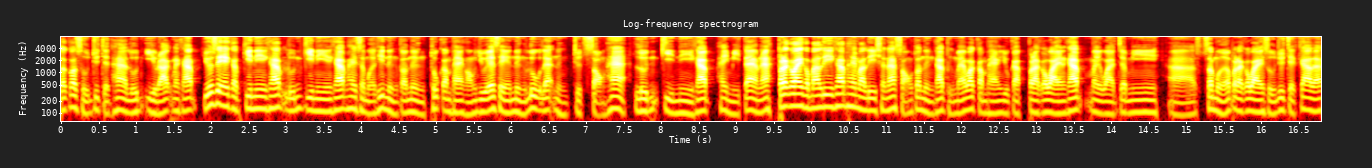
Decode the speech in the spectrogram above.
แล้วก็ 0.75 ลุ้นอิรักนะครับ USA กับกินีครับ ลุ้นกินีครับ ให้เสมอที่ 1 ต่อ 1 ทุกกำแพงของ USA 1 ลูกและ 1.25 ลุ้นกินีครับ ให้มีแต้มนะ ปรากวัยกับมาลีครับ ให้มาลีชนะ 2 ต่อ 1 ครับ ถึงแม้ว่ากำแพงอยู่กับปรากวัยนะครับ ไม่ว่าจะมีอ่าเสมอปรากวัย 0.79 และ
